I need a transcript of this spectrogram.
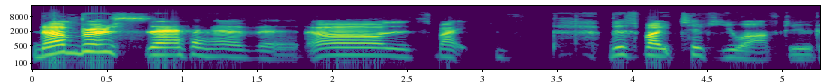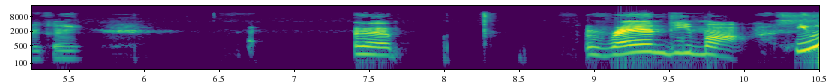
Number seven. Oh, this might this might tick you off, dude. Okay. Uh, Randy Moss. You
